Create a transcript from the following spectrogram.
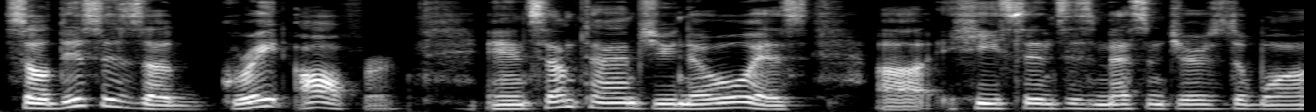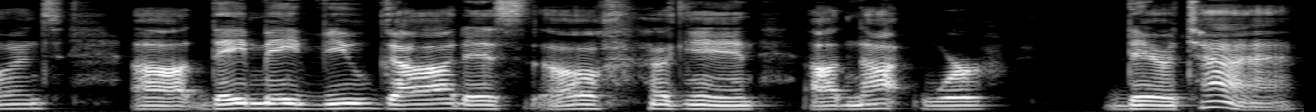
So this is a great offer. And sometimes, you know, as uh, he sends his messengers, the ones, uh, they may view God as, uh, again, uh, not worth their time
